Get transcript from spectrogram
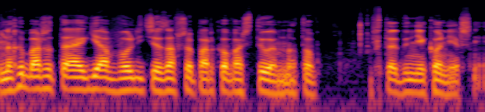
No chyba, że tak jak ja wolicie zawsze parkować tyłem, no to wtedy niekoniecznie.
